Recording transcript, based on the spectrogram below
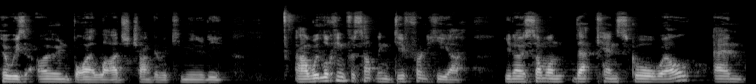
who is owned by a large chunk of the community. Uh, we're looking for something different here. You know, someone that can score well. And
